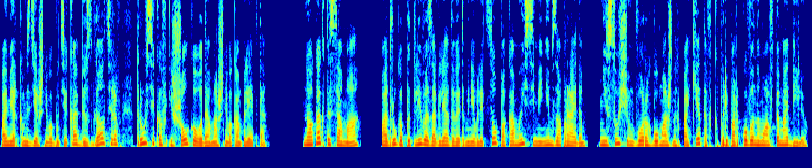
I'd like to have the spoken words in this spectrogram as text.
по меркам здешнего бутика, бюстгальтеров, трусиков и шелкового домашнего комплекта. «Ну а как ты сама?» Подруга пытливо заглядывает мне в лицо, пока мы семеним за Прайдом, несущим ворох бумажных пакетов к припаркованному автомобилю.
